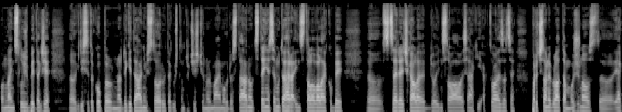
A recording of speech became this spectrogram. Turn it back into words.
online služby, takže eh, když si to koupil na digitálním storu, tak už tam tu češtinu normálně mohl dostáhnout. Stejně se mu ta hra instalovala jakoby eh, z CD, ale doinstalovaly se nějaký aktualizace. Proč tam nebyla ta možnost, eh, jak,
